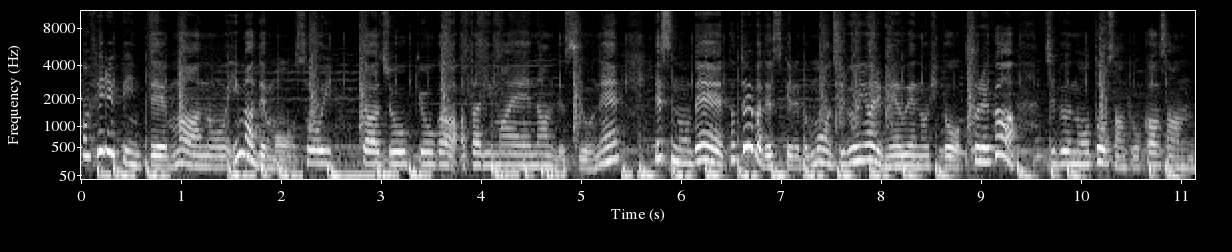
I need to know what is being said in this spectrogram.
まあ、フィリピンって、まあ、あの今でもそういった状況が当たり前なんですよね。ですので例えばですけれども自分より目上の人それが自分のお父さんとお母さん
